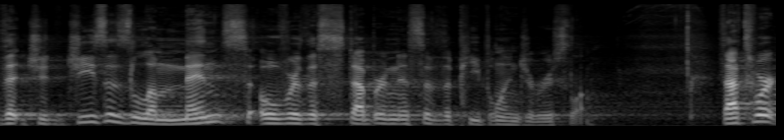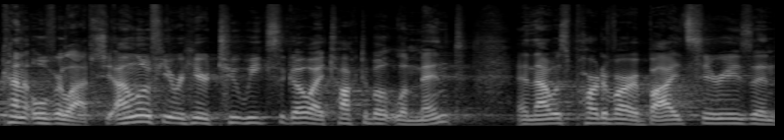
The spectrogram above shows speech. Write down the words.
that Jesus laments over the stubbornness of the people in Jerusalem. That's where it kind of overlaps. I don't know if you were here two weeks ago, I talked about lament, and that was part of our Abide series. And,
